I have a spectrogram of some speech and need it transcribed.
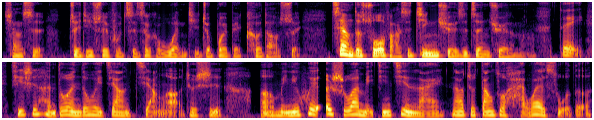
像是最低税负制这个问题就不会被课到税，这样的说法是精确是正确的吗？对，其实很多人都会这样讲啊，就是呃每年汇二十万美金进来，那就当做海外所得，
